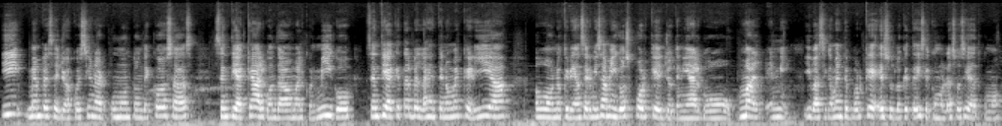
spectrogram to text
y me empecé yo a cuestionar un montón de cosas, sentía que algo andaba mal conmigo, sentía que tal vez la gente no me quería, o no querían ser mis amigos porque yo tenía algo mal en mí. Y básicamente porque eso es lo que te dice como la sociedad, como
